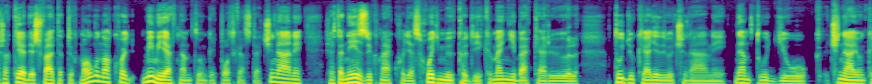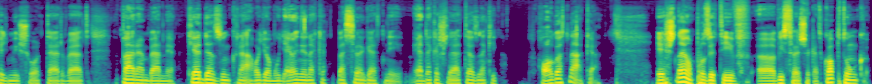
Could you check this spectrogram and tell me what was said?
És a kérdést feltettük magunknak, hogy mi miért nem tudunk egy podcastet csinálni, és ezt nézzük meg, hogy ez hogy működik, mennyibe kerül, tudjuk-e egyedül csinálni, nem tudjuk, csináljunk egy műsortervet, pár embernél kérdezzünk rá, hogy amúgy eljönnének beszélgetni, érdekes lehet ez nekik, hallgatnák-e? és nagyon pozitív uh, visszajelzéseket kaptunk,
